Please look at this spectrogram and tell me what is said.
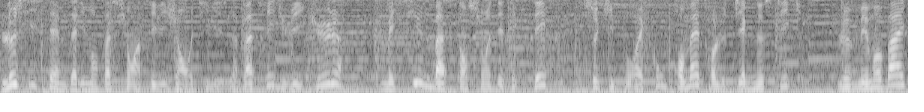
Le système d'alimentation intelligent utilise la batterie du véhicule, mais si une basse tension est détectée, ce qui pourrait compromettre le diagnostic, le MemoBike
